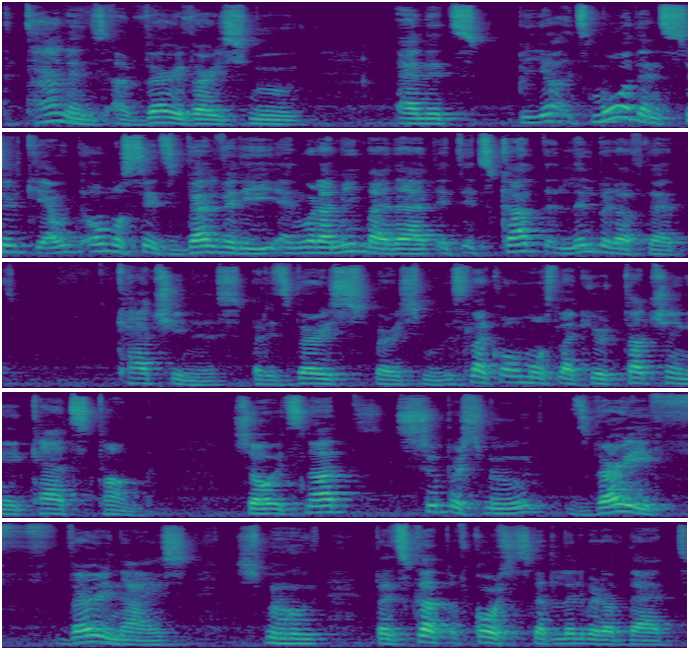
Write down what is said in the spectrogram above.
the tannins are very, very smooth. And it's beyond, it's more than silky. I would almost say it's velvety. And what I mean by that, it, it's got a little bit of that catchiness, but it's very, very smooth. It's like almost like you're touching a cat's tongue so it's not super smooth. It's very, very nice, smooth, but it's got, of course, it's got a little bit of that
